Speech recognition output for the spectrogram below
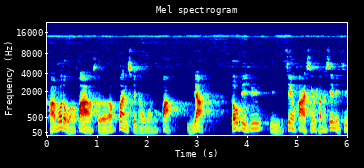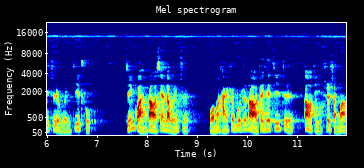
传播的文化和唤起的文化一样。都必须以进化形成的心理机制为基础。尽管到现在为止，我们还是不知道这些机制到底是什么，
